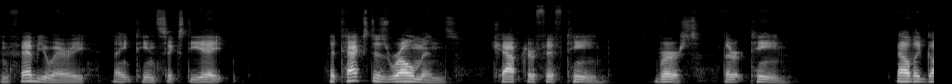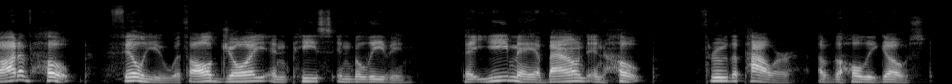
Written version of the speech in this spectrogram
in February 1968. The text is Romans chapter 15, verse 13. Now the God of hope fill you with all joy and peace in believing, that ye may abound in hope through the power of the Holy Ghost.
